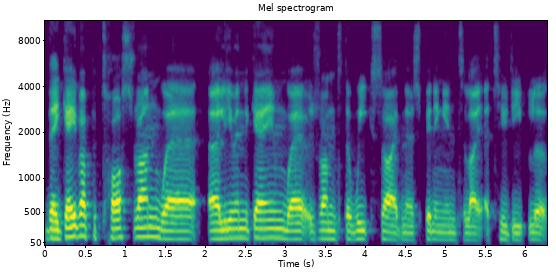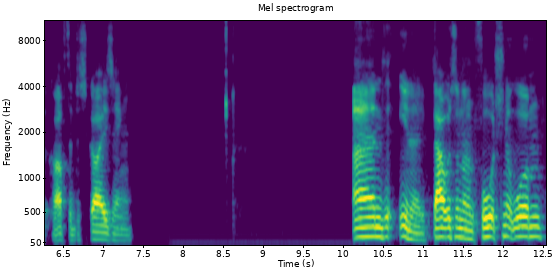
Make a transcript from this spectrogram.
they gave up a toss run where earlier in the game where it was run to the weak side and they were spinning into like a two deep look after disguising. And you know, that was an unfortunate one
